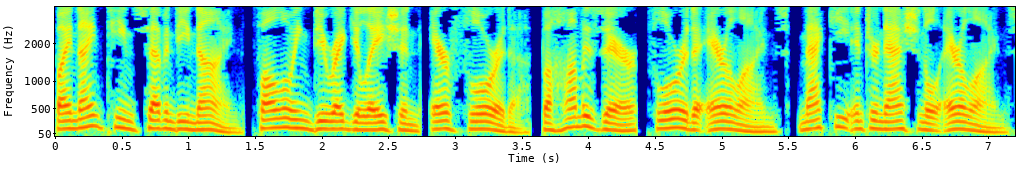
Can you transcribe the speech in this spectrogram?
By 1979, following deregulation, Air Florida, Bahamas Air, Florida Airlines, Mackey International Airlines,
